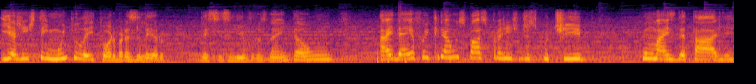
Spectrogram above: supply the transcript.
e a gente tem muito leitor brasileiro desses livros, né? Então, a ideia foi criar um espaço para a gente discutir com mais detalhe,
